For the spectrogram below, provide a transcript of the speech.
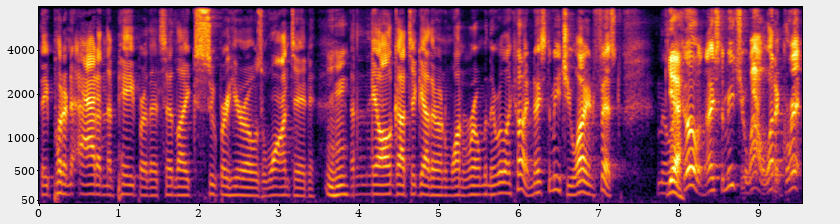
they put an ad in the paper that said like superheroes wanted, Mm-hmm. and then they all got together in one room and they were like, "Hi, nice to meet you, Iron Fist." And they're Yeah. like, "Oh, nice to meet you. Wow, what a grip."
